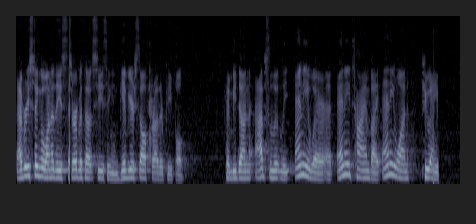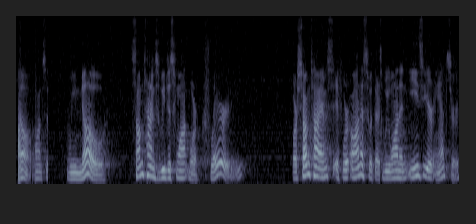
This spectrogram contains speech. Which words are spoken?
Every single one of these, serve without ceasing and give yourself for other people, can be done absolutely anywhere, at any time, by anyone, to any. No, we know sometimes we just want more clarity, or sometimes, if we're honest with ourselves, we want an easier answer.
